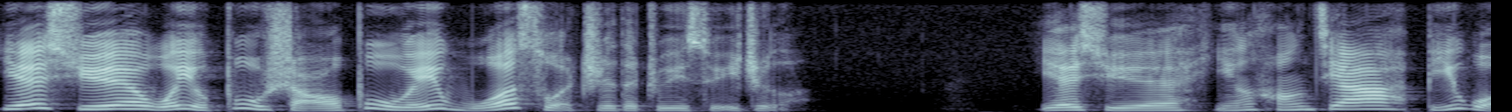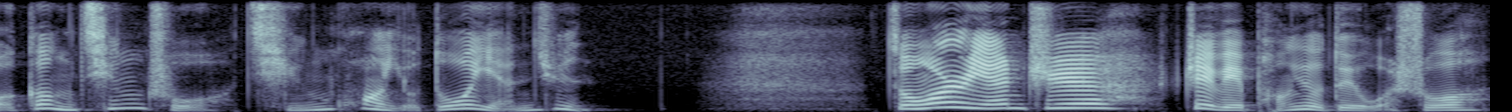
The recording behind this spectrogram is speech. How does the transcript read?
也许我有不少不为我所知的追随者，也许银行家比我更清楚情况有多严峻。总而言之，这位朋友对我说：“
